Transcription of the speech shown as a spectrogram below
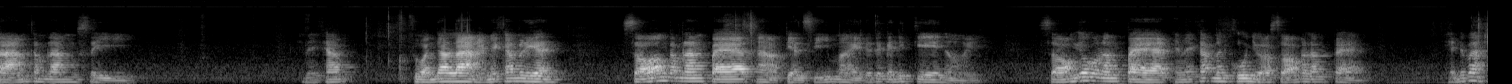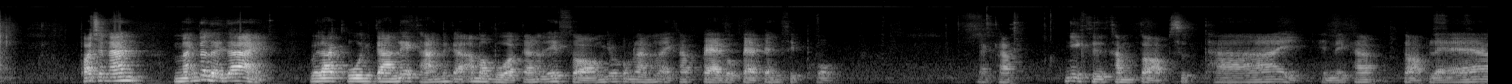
สามกำลังสี่เห็นไหมครับ ส่วนด้านล่างเห็นไหมครับเรียนสองกำลังแปดอ่าเปลี่ยนสีใหม่เดี๋ยวจะเป็นลิเกหน่อยสองยกกำลังแปดเห็นไหมครับ มันคูณอยู่กับสองกำลังแปดเห็นไหมปะเพราะฉะนั้นมันก็เลยได้ เวลาคูณการเลขฐานเป็นการเอามาบวกกันเลขสองยกกำลังเท่าไหร่ครับแปดบวกแปดเป็นสิบหกนะครับ นี่คือคำตอบสุดท้ายเห็นไหมครับ ตอบแล้ว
